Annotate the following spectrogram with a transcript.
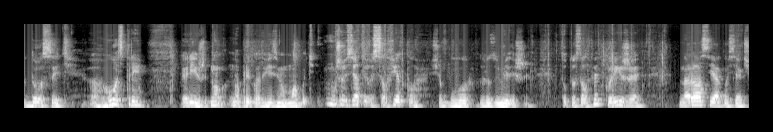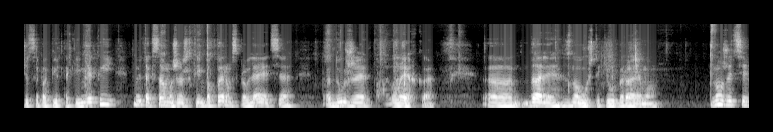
досить гострі. Ріжуть. Ну, наприклад, візьмемо, мабуть, можу взяти ось салфетку, щоб було зрозуміліше. Тобто салфетку ріже на раз якось, якщо це папір такий м'який. Ну і так само жорстким папером справляється дуже легко. Е, Далі знову ж таки обираємо ножиці.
